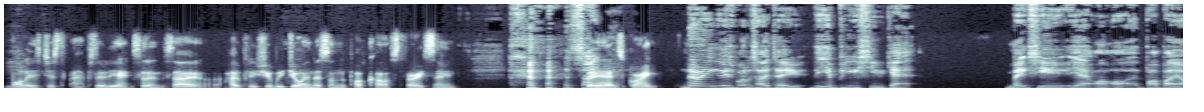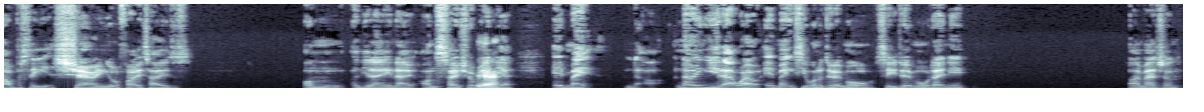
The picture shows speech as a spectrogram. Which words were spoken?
Molly's just absolutely excellent. So hopefully she'll be joining us on the podcast very soon. so But yeah, it's great. knowing you as well as I do, the abuse you get makes you yeah on, on, by by obviously sharing your photos on you know you know on social Yeah. media. It may knowing you that well, it makes you want to do it more. So you do it more, don't you? I imagine.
